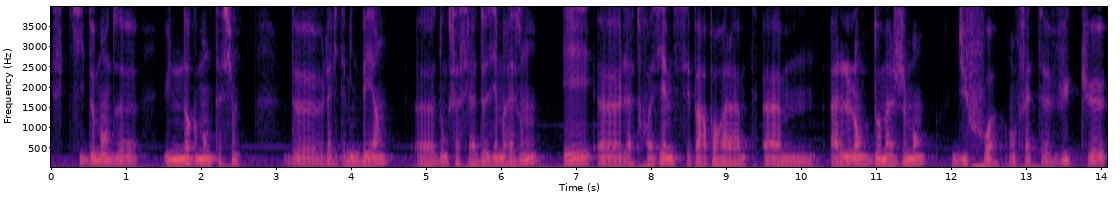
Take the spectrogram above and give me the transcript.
ce qui demande euh, une augmentation de la vitamine B1. Euh, donc ça, c'est la deuxième raison. Et euh, la troisième, c'est par rapport à l'endommagement du foie. En fait, vu que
